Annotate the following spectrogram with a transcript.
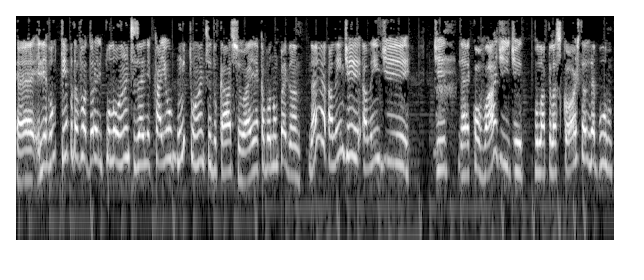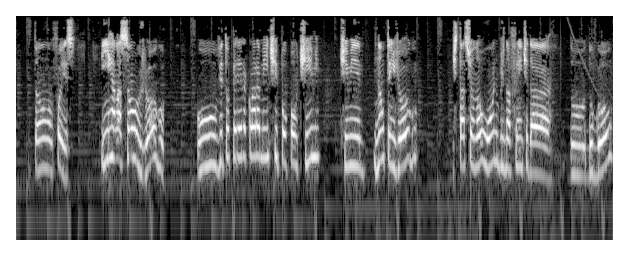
É, ele errou o tempo da voadora, ele pulou antes, aí ele caiu muito antes do Cássio, aí acabou não pegando. Né? Além de, além de, de né, covarde, de pular pelas costas, é burro. Então foi isso. E em relação ao jogo, o Vitor Pereira claramente poupou o time. O time não tem jogo. Estacionou o ônibus na frente da, do, do gol.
